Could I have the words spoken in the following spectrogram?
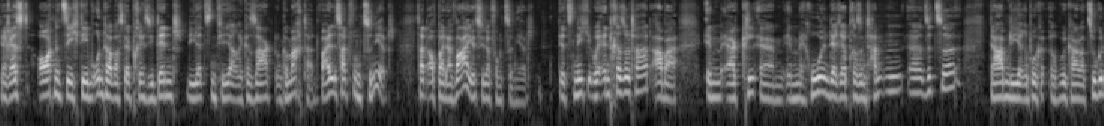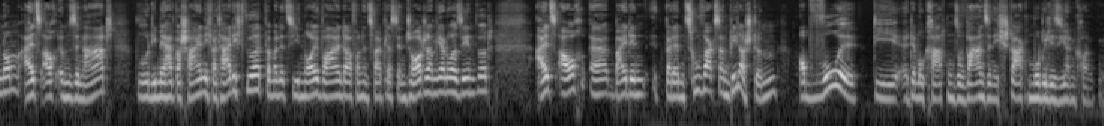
Der Rest ordnet sich dem unter, was der Präsident die letzten vier Jahre gesagt und gemacht hat, weil es hat funktioniert. Es hat auch bei der Wahl jetzt wieder funktioniert. Jetzt nicht über Endresultat, aber im, Erkl ähm, im Holen der Repräsentantensitze, äh, da haben die Republikaner zugenommen, als auch im Senat, wo die Mehrheit wahrscheinlich verteidigt wird, wenn man jetzt die Neuwahlen da von den zwei Plätzen in Georgia im Januar sehen wird, als auch äh, bei, den, bei dem Zuwachs an Wählerstimmen, obwohl die Demokraten so wahnsinnig stark mobilisieren konnten.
